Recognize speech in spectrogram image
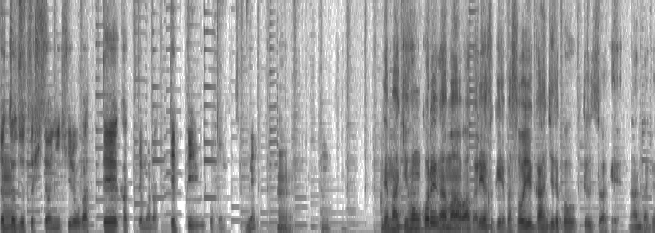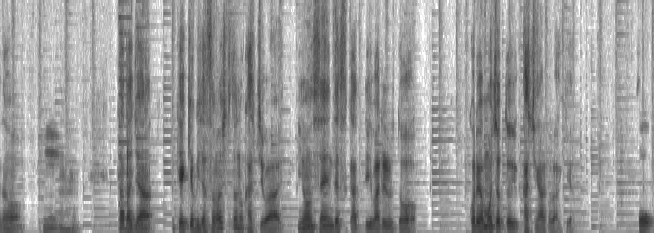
ちょっとずつ人に広がって、買ってもらってっていうことなんですよね。うん、うんでまあ基本これがまあ分かりやすく言えばそういう感じで広告って打つわけなんだけど、うん。う。うんん、ただじゃあ結局じゃあその人の価値は4000円ですかって言われるとこれはもうちょっと価値があるわけよ。ほう。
